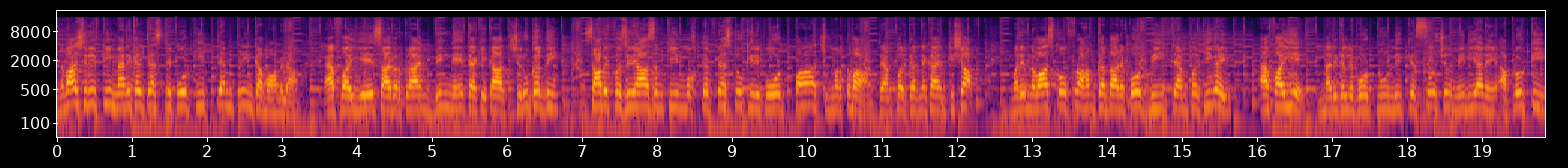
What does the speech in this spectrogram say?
نواز شریف کی میڈیکل ٹیسٹ رپورٹ کی ٹیمپرنگ کا معاملہ۔ F I A cyber crime wing نے تحقیقات شروع کر دی سابق وزیر اعظم کی مختلف ٹیسٹوں کی رپورٹ پانچ مرتبہ ٹیمپر کرنے کا انکشاف۔ مریم نواز کو فراہم کردہ رپورٹ بھی ٹیمپر کی گئی۔ F I A medical report Noon league کے سوشل میڈیا نے اپلوڈ کی۔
